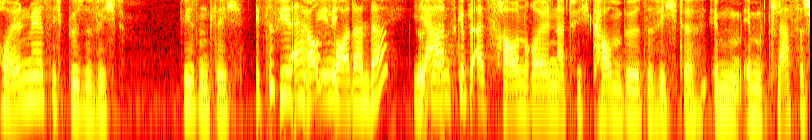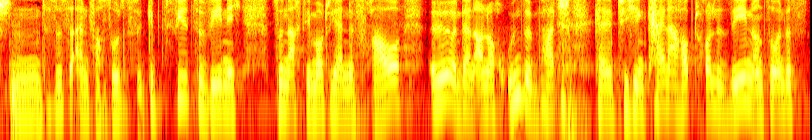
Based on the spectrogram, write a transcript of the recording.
Rollenmäßig Bösewicht. Wesentlich. Ist es Viel herausfordernder? Ja, und es gibt als Frauenrollen natürlich kaum Bösewichte im, im klassischen. Das ist einfach so. Das gibt's viel zu wenig. So nach dem Motto, ja, eine Frau äh, und dann auch noch unsympathisch, kann ich natürlich in keiner Hauptrolle sehen und so. Und das,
